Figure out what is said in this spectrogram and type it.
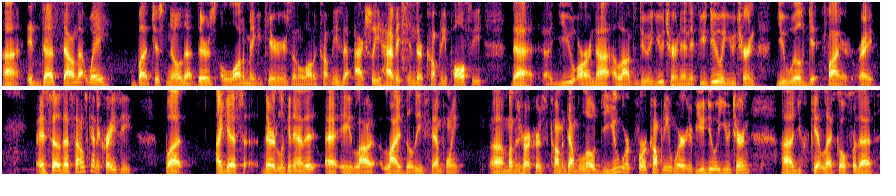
uh, it does sound that way. But just know that there's a lot of mega carriers and a lot of companies that actually have it in their company policy that uh, you are not allowed to do a U turn. And if you do a U turn, you will get fired, right? And so that sounds kind of crazy, but I guess they're looking at it at a li- liability standpoint. Uh, Mother Truckers, comment down below. Do you work for a company where if you do a U-turn, uh, you could get let go for that?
